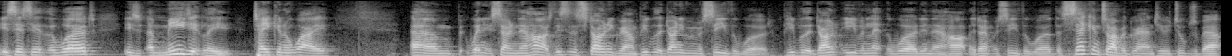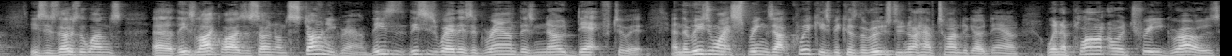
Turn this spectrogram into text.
it says here the word is immediately taken away um, when it's sown in their hearts. This is a stony ground. People that don't even receive the word. People that don't even let the word in their heart. They don't receive the word. The second type of ground here he talks about, says, those are the ones, uh, these likewise are sown on stony ground. These, this is where there's a ground, there's no depth to it. And the reason why it springs up quick is because the roots do not have time to go down. When a plant or a tree grows,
